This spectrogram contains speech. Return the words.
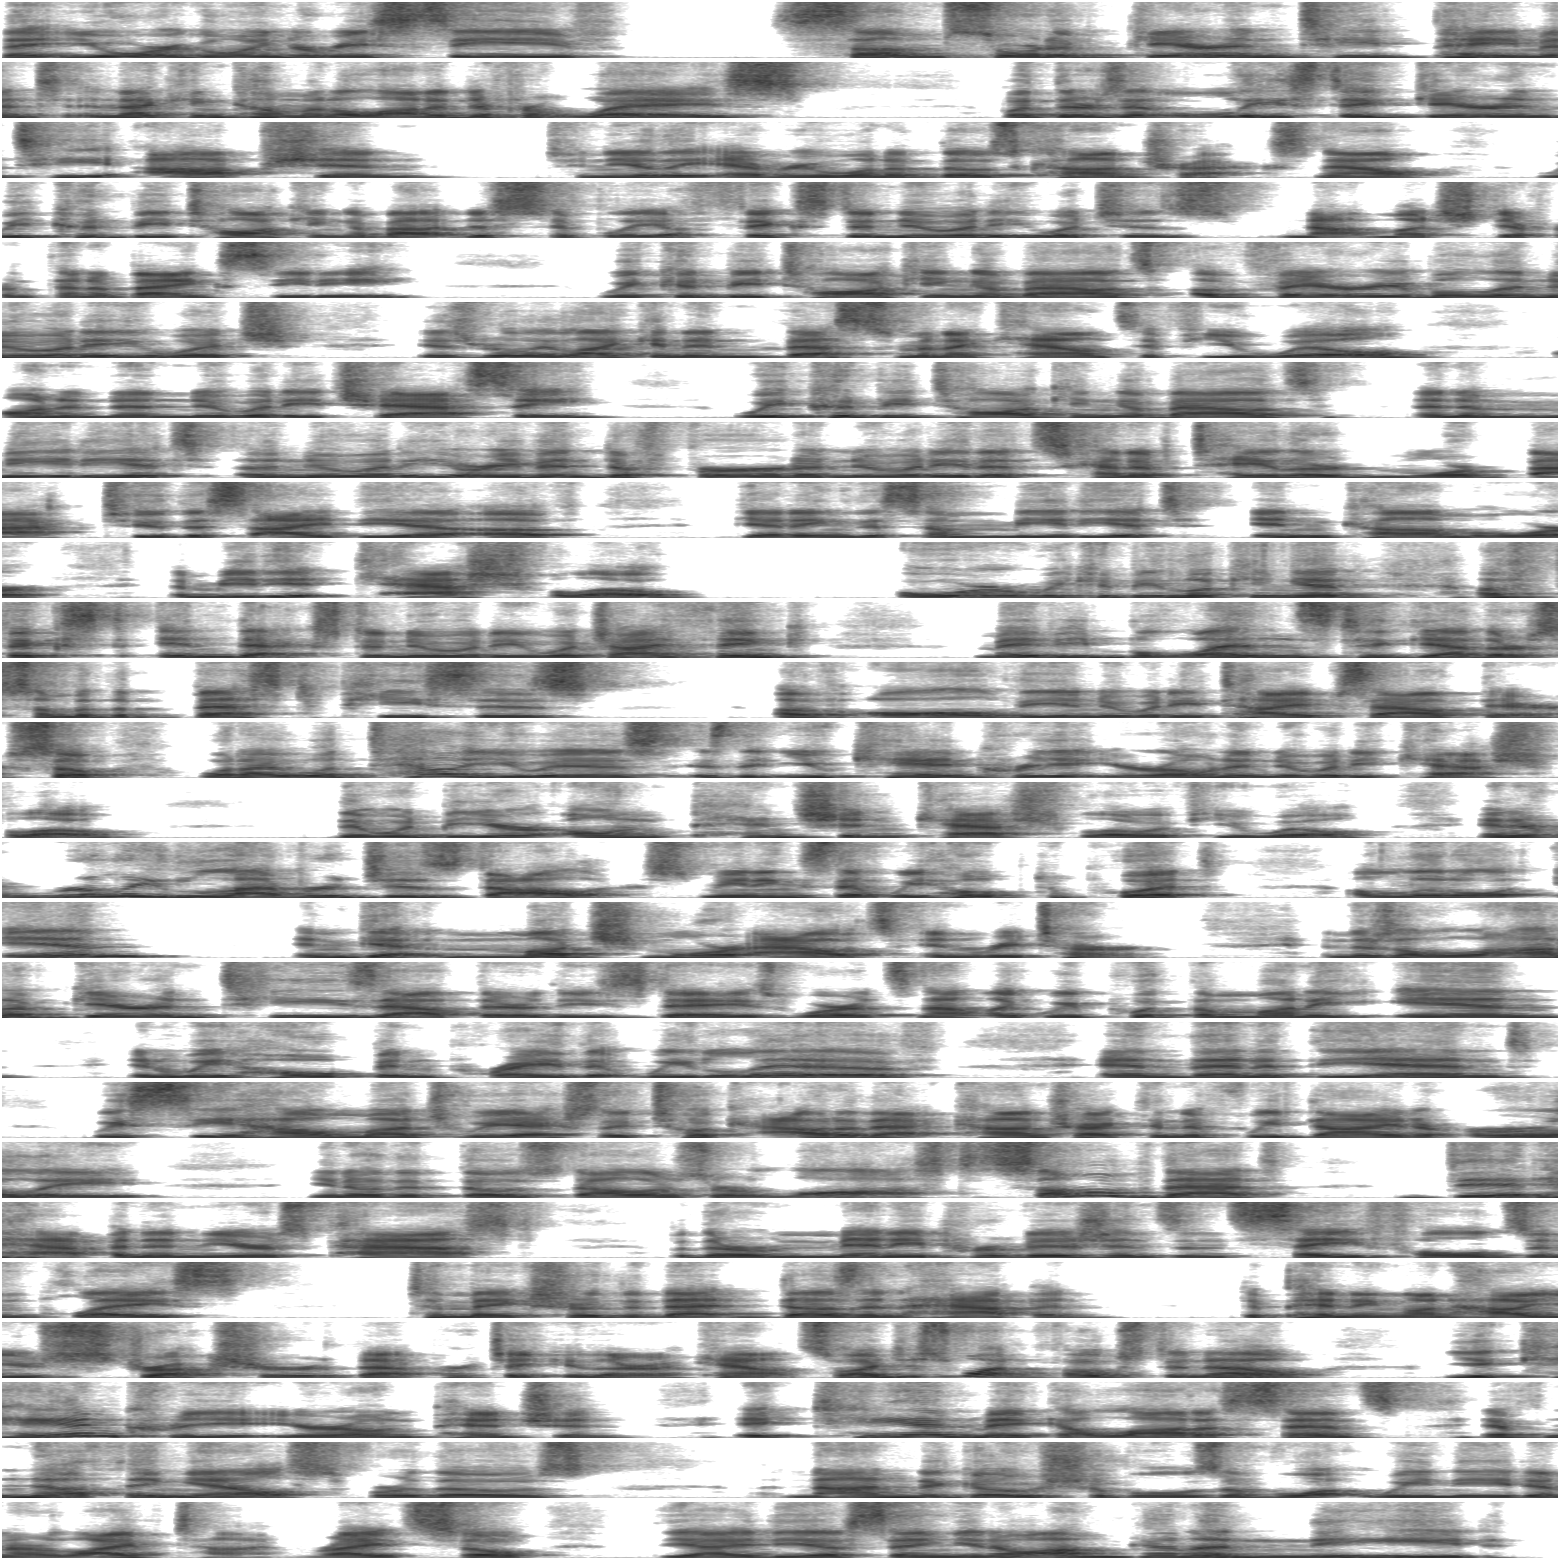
that you are going to receive some sort of guaranteed payment, and that can come in a lot of different ways, but there's at least a guarantee option to nearly every one of those contracts. Now, we could be talking about just simply a fixed annuity, which is not much different than a bank CD. We could be talking about a variable annuity, which is really like an investment account, if you will, on an annuity chassis. We could be talking about an immediate annuity or even deferred annuity that's kind of tailored more back to this idea of getting this immediate income or immediate cash flow. Or we could be looking at a fixed indexed annuity, which I think maybe blends together some of the best pieces of all the annuity types out there. So what I would tell you is is that you can create your own annuity cash flow that would be your own pension cash flow if you will, and it really leverages dollars, meaning that we hope to put a little in and get much more out in return. And there's a lot of guarantees out there these days where it's not like we put the money in and we hope and pray that we live and then at the end we see how much we actually took out of that contract and if we died early you know that those dollars are lost. Some of that did happen in years past but there are many provisions and safe holds in place to make sure that that doesn't happen depending on how you structure that particular account. So i just want folks to know you can create your own pension. It can make a lot of sense if nothing else for those non-negotiables of what we need in our lifetime right? So the idea of saying you know i'm going to need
